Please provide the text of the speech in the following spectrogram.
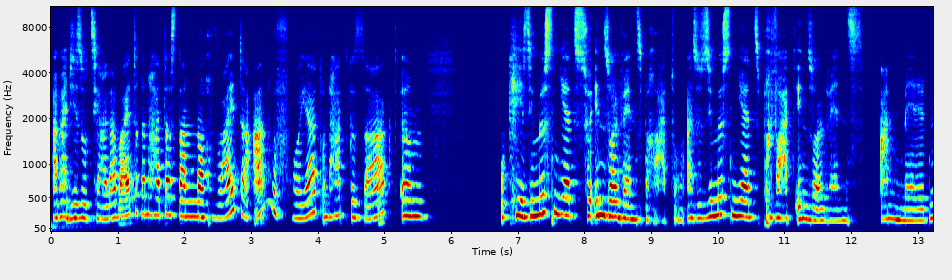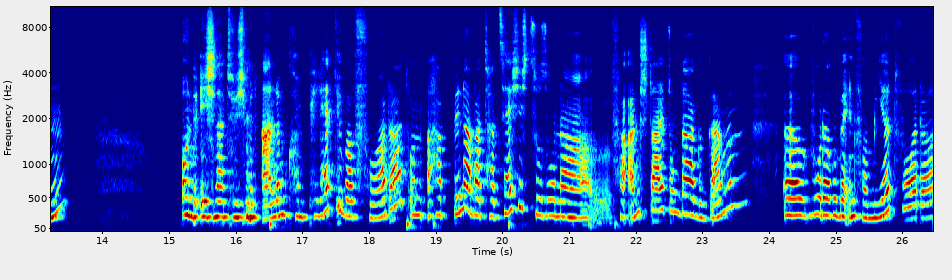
Aber die Sozialarbeiterin hat das dann noch weiter angefeuert und hat gesagt, ähm, okay, Sie müssen jetzt zur Insolvenzberatung, also Sie müssen jetzt Privatinsolvenz anmelden. Und ich natürlich mit allem komplett überfordert und hab, bin aber tatsächlich zu so einer Veranstaltung da gegangen, äh, wo darüber informiert wurde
